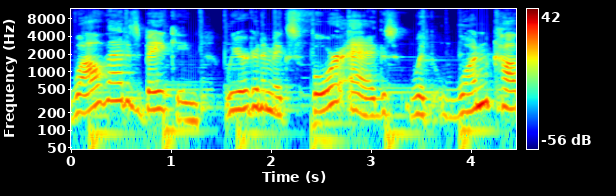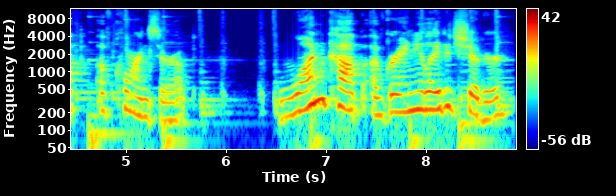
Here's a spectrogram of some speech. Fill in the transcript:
While that is baking, we are going to mix four eggs with one cup of corn syrup, one cup of granulated sugar,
